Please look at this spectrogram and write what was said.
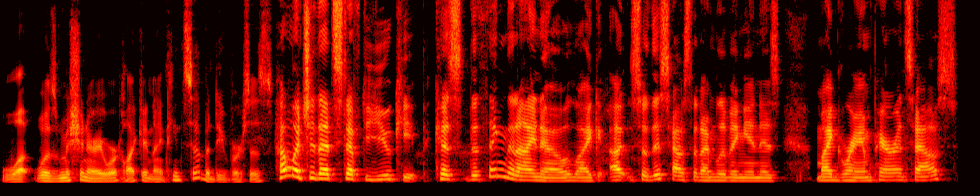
what was missionary work like in 1970 versus How much of that stuff do you keep? Because the thing that I know, like, uh, so this house that I'm living in is my grandparents' house.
